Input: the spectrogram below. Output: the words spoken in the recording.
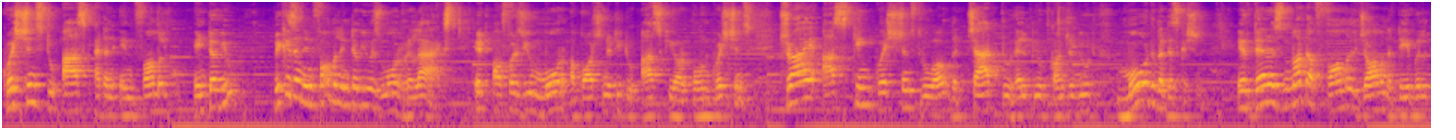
Questions to ask at an informal interview because an informal interview is more relaxed it offers you more opportunity to ask your own questions. Try asking questions throughout the chat to help you contribute more to the discussion. If there is not a formal job on the table,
